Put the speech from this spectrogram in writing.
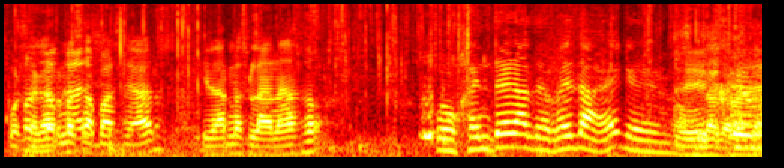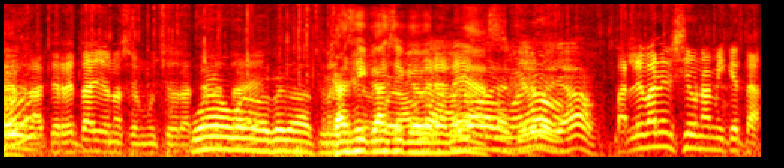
por sacarnos a pasear y darnos planazo. Con gente de la terreta, eh. Que... La terreta yo no sé mucho de la Bueno, terreta. bueno, es verdad. Casi, casi que veraneas. Parle Valencia una miqueta.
